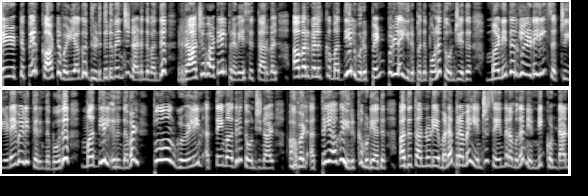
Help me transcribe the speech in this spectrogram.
ஏழு எட்டு பேர் காட்டு வழியாக திடுதிடுவென்று நடந்து வந்து ராஜபாட்டையில் பிரவேசித்தார்கள். அவர்களுக்கு மத்தியில் ஒரு பெண் பிள்ளை இருப்பது போல தோன்றியது. மனிதர்களிடையில் சற்று இடைவெளி தெரிந்தபோது மத்தியில் இருந்தவள் பூங்குழலின் அத்தை மாதிரி தோன்றினாள். அவள் அத்தையாக இருக்க முடியாது. அது தன்னுடைய மனப்பிரமை என்று சேந்தனமுதன் எண்ணிக்கொண்டான்.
